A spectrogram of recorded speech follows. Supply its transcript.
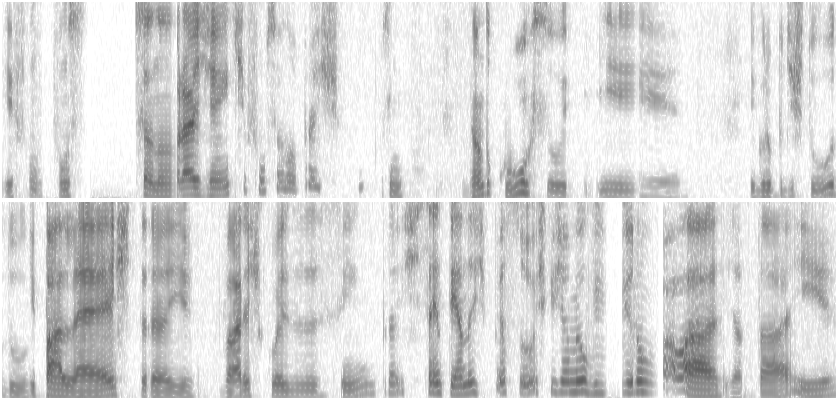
E fun funcionou para a gente, funcionou para assim, dando curso e e grupo de estudo, e palestra, e várias coisas assim para as centenas de pessoas que já me ouviram falar. Já está aí.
